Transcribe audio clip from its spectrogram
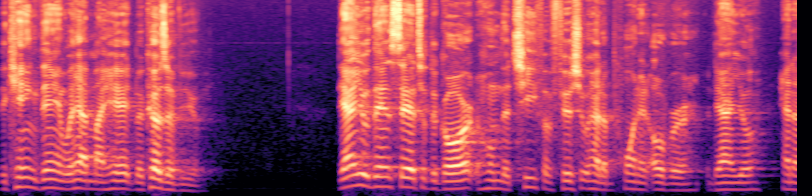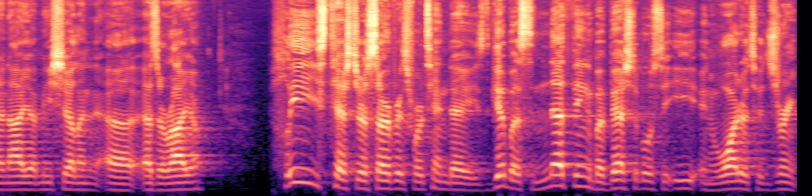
The king then would have my head because of you. Daniel then said to the guard, whom the chief official had appointed over Daniel, Hananiah, Mishael, and uh, Azariah, Please test your servants for 10 days. Give us nothing but vegetables to eat and water to drink.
